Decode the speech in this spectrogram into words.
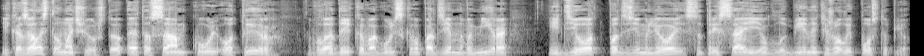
и казалось Толмачу, что это сам Куль-Отыр, владыка вагульского подземного мира — идет под землей, сотрясая ее глубины тяжелой поступью.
